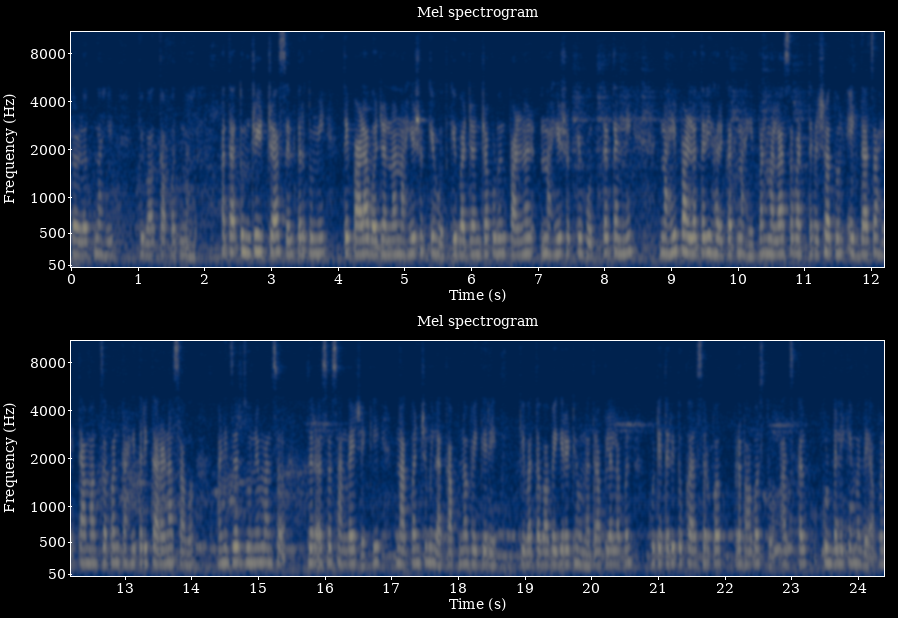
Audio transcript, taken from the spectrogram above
तळत नाहीत किंवा कापत नाहीत. आता तुमची इच्छा असेल तर तुम्ही ते पाळावं. ज्यांना नाही शक्य होत किंवा ज्यांच्याकडून पाळणं नाही शक्य होत तर त्यांनी नाही पाळलं तरी हरकत नाही. पण मला असं वाटतं वर्षातून एकदाच आहे. त्यामागचं पण काहीतरी कारण असावं. आणि जर जुने माणसं जर असं सांगायचे की नागपंचमीला कापणं वगैरे किंवा तवा वगैरे ठेवणं तर आपल्याला पण कुठेतरी तो का सर्प प्रभाव असतो. आजकाल कुंडलिकेमध्ये आपण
